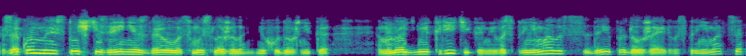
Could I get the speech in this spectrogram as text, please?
Законное с точки зрения здравого смысла желание художника многими критиками воспринималось, да и продолжает восприниматься,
